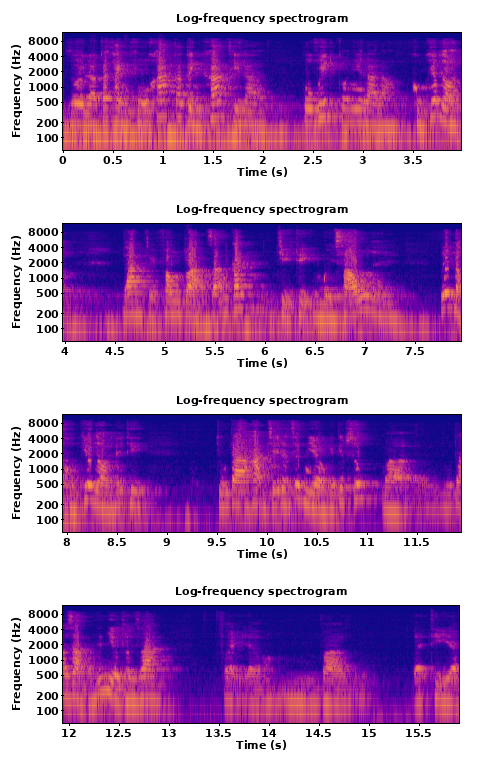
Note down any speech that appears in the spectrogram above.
rồi là các thành phố khác các tỉnh khác thì là covid coi như là, là khủng khiếp rồi. Đang phải phong tỏa giãn cách chỉ thị 16 này rất là khủng khiếp rồi. Thế thì chúng ta hạn chế được rất nhiều cái tiếp xúc và chúng ta giảm được rất nhiều thời gian. Phải ờ, và đấy thì ờ,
